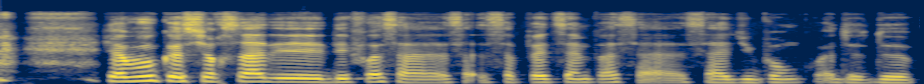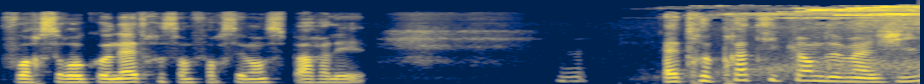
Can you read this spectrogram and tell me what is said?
j'avoue que sur ça, des, des fois, ça, ça, ça, peut être sympa, ça, ça a du bon, quoi, de, de pouvoir se reconnaître sans forcément se parler. Mm. Être pratiquant de magie,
